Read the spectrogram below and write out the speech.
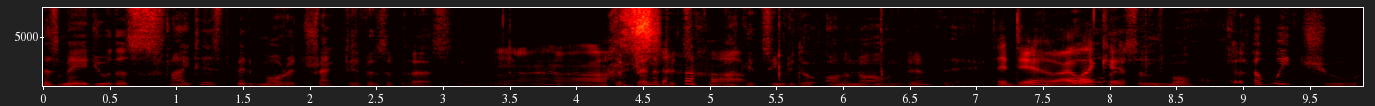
has made you the slightest bit more attractive as a person. Oh, The benefits of the bucket seem to go on and on, don't they? They do. I All like it. this and more await you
